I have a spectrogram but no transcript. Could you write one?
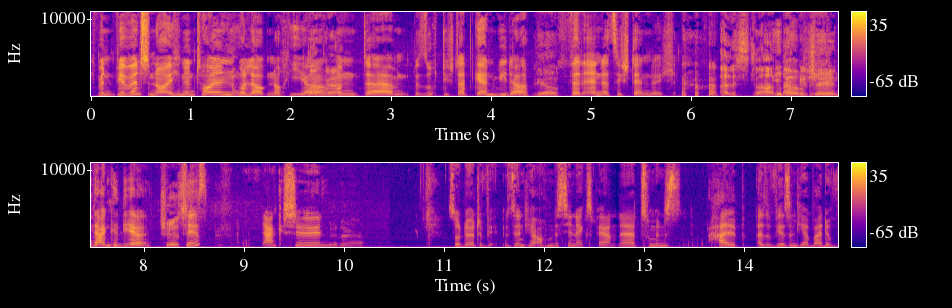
Ich bin, wir wünschen euch einen tollen Urlaub noch hier Danke. und ähm, besucht die Stadt gern wieder. Ja. Dann ändert sich ständig. Alles klar, Dankeschön. Danke dir. Tschüss. Tschüss. Dankeschön. Bitte. So, Dörte, wir sind ja auch ein bisschen Experten, äh, zumindest halb. Also wir sind ja beide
